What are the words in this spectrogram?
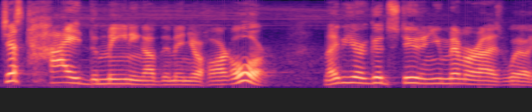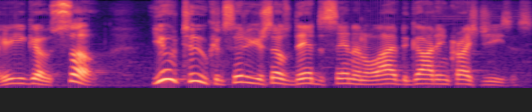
just hide the meaning of them in your heart. Or maybe you're a good student, you memorize well. Here you go. So, you too consider yourselves dead to sin and alive to God in Christ Jesus.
